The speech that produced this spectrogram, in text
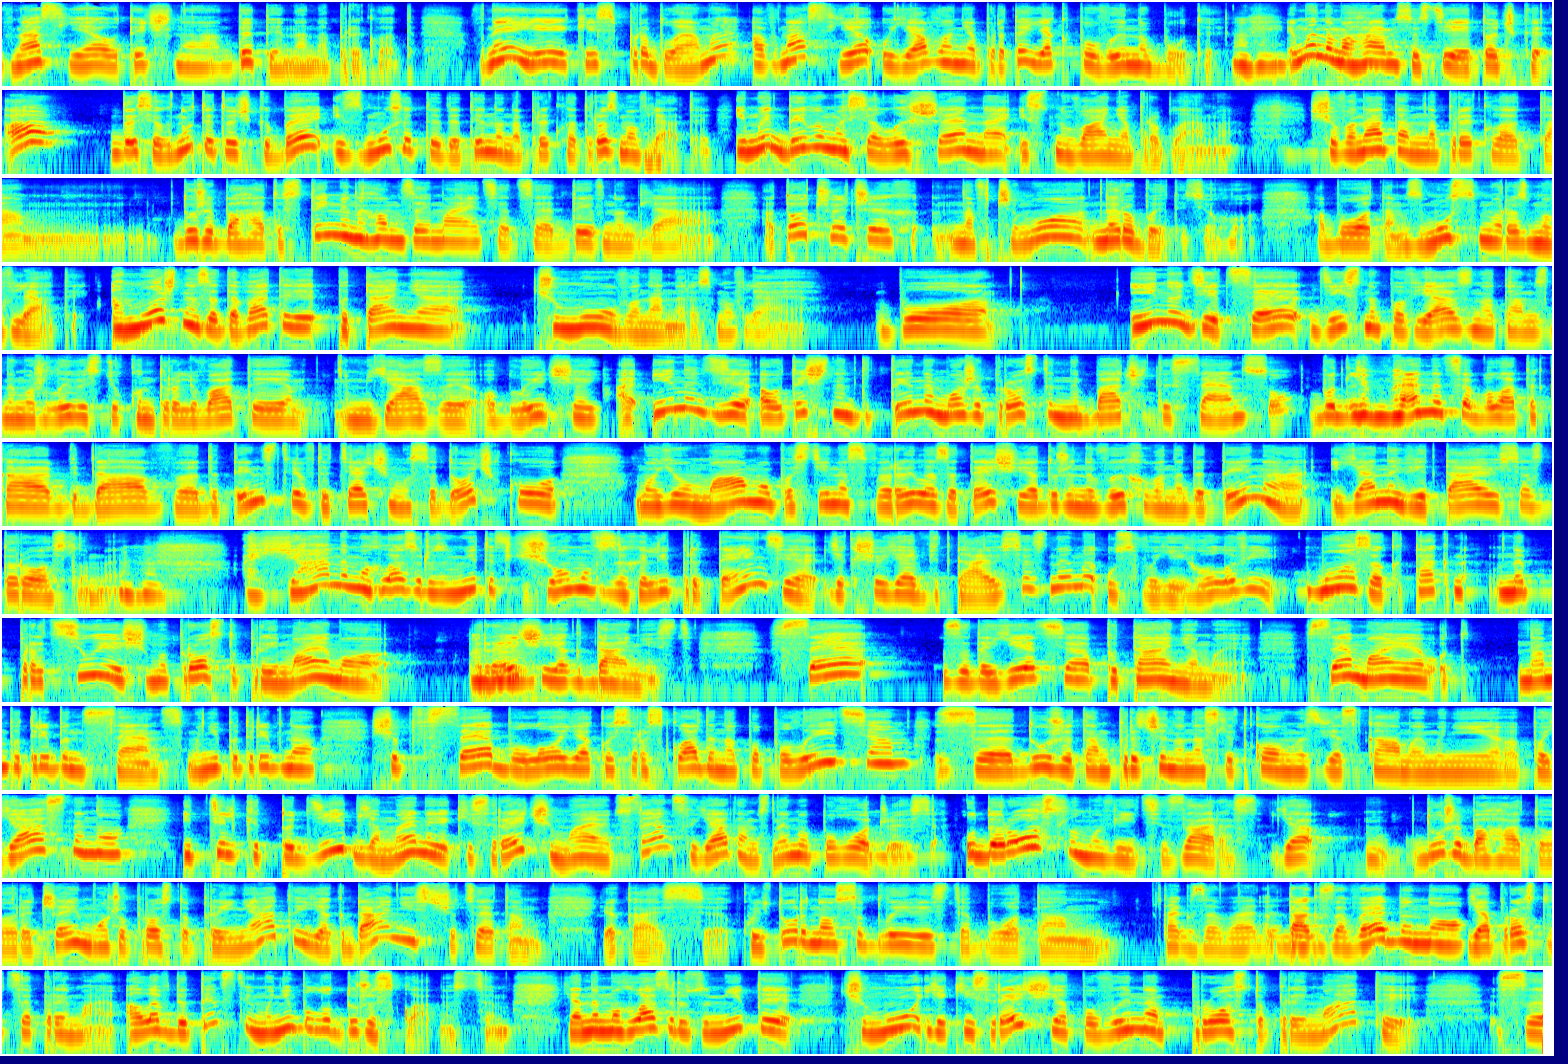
в нас є аутична дитина, наприклад. В неї є якісь проблеми, а в нас є уявлення про те, як повинно бути. І ми намагаємося з цієї точки А. Досягнути точки Б і змусити дитину, наприклад, розмовляти. І ми дивимося лише на існування проблеми. Що вона там, наприклад, там дуже багато стимінгом займається, це дивно для оточуючих, навчимо не робити цього, або там змусимо розмовляти. А можна задавати питання, чому вона не розмовляє? Бо Іноді це дійсно пов'язано там з неможливістю контролювати м'язи обличчя. А іноді аутична дитина може просто не бачити сенсу. Бо для мене це була така біда в дитинстві, в дитячому садочку. Мою маму постійно сварили за те, що я дуже невихована дитина, і я не вітаюся з дорослими. А я не могла зрозуміти, в чому взагалі претензія, якщо я вітаюся з ними у своїй голові. Мозок так не працює, що ми просто приймаємо речі як даність. Все задається питаннями, все має. От, нам потрібен сенс. Мені потрібно, щоб все було якось розкладено по полицям з дуже там причинно-наслідковими зв'язками мені пояснено, і тільки тоді для мене якісь речі мають сенс, і я там з ними погоджуюся. У дорослому віці зараз я дуже багато речей можу просто прийняти як даність, що це там якась культурна особливість або там Так заведено. так заведено, я просто це приймаю. Але в дитинстві мені було дуже складно з цим. Я не могла зрозуміти, чому якісь речі я повинна просто приймати з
